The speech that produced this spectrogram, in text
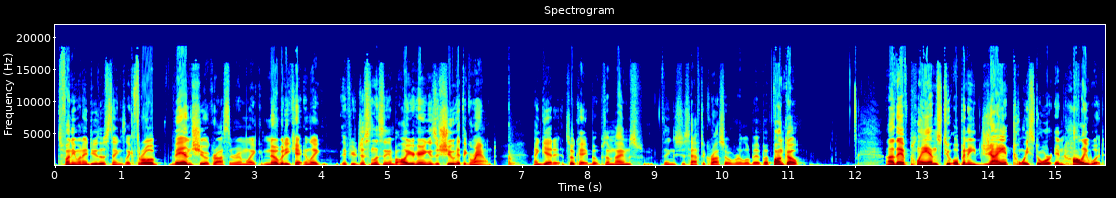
it's funny when I do those things, like throw a Vans shoe across the room. Like nobody can. Like if you're just listening, but all you're hearing is a shoe hit the ground. I get it. It's okay, but sometimes things just have to cross over a little bit. But Funko, uh, they have plans to open a giant toy store in Hollywood.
